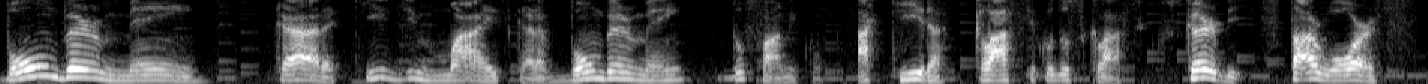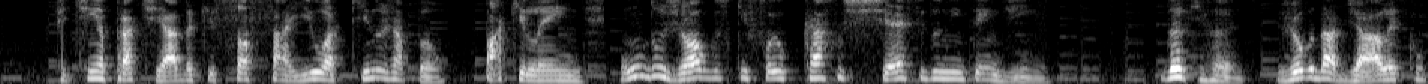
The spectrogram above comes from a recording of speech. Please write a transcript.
Bomberman, cara, que demais, cara. Bomberman do Famicom. Akira, clássico dos clássicos. Kirby, Star Wars, fitinha prateada que só saiu aqui no Japão. Pac-Land, um dos jogos que foi o carro-chefe do Nintendinho. Duck Hunt, jogo da Jaleco,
